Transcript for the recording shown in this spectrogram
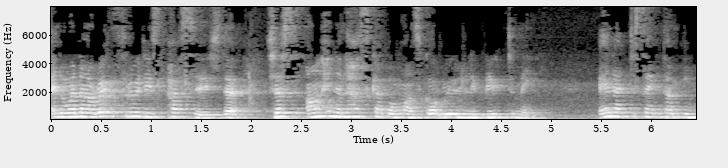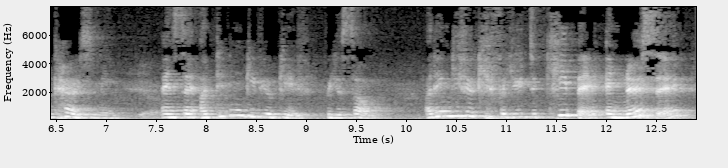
And when I read through this passage that just only in the last couple of months, God really rebuked me. And at the same time encouraged me and said, I didn't give you a gift for yourself. I didn't give you a gift for you to keep it and nurse it.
